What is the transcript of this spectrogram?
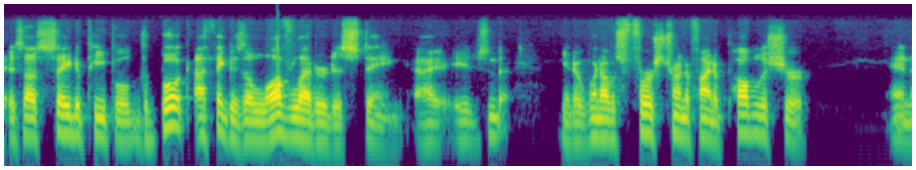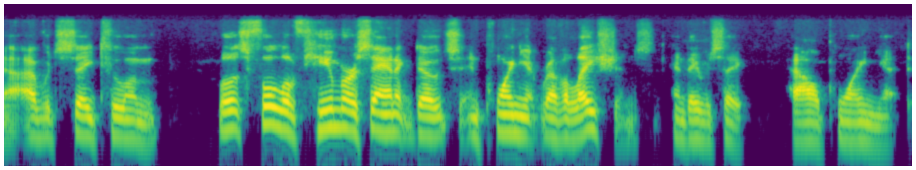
as I say to people, the book I think is a love letter to Sting. I, it's, you know, when I was first trying to find a publisher, and I would say to them, "Well, it's full of humorous anecdotes and poignant revelations," and they would say, "How poignant!"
